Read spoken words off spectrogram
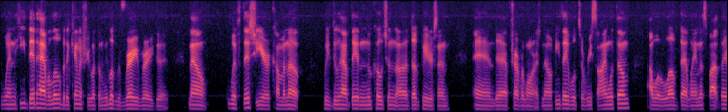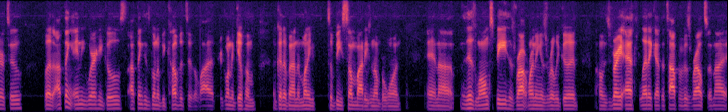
when he did have a little bit of chemistry with him, he looked very very good. Now with this year coming up we do have they have a new coach in uh, Doug Pederson and they have Trevor Lawrence. Now, if he's able to re-sign with them, I would love that landing spot there too. But I think anywhere he goes, I think he's going to be coveted a lot. They're going to give him a good amount of money to be somebody's number one. And uh, his long speed, his route running is really good. Um, he's very athletic at the top of his routes, and I,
